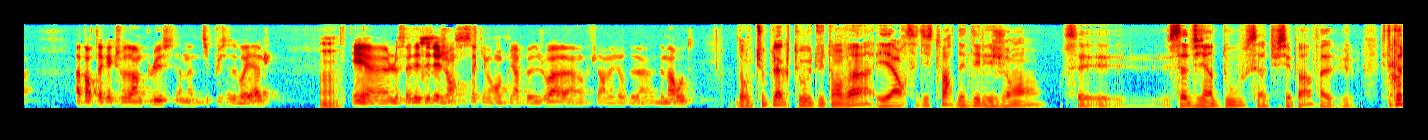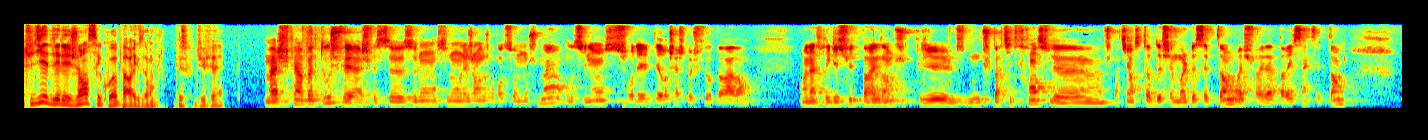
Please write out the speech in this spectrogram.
apporter quelque chose en plus, un petit plus à ce voyage. Hum. Et euh, le fait d'aider les gens, c'est ça qui me remplit un peu de joie euh, au fur et à mesure de, de ma route. Donc tu plaques tout, tu t'en vas. Et alors cette histoire d'aider les gens, c'est ça devient d'où ça? Tu sais pas? Enfin, je- Quand tu dis aider les gens, c'est quoi par exemple? Qu'est-ce que tu fais? Moi, je fais un peu de tout. Je fais, je fais ce- selon, selon les gens que je rencontre sur mon chemin ou sinon sur des, des recherches que je fais auparavant. En Afrique du Sud, par exemple, je, je- donc, je suis parti de France, le, je suis parti en stop de chez moi le 2 septembre et je suis arrivé à Paris 5 septembre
